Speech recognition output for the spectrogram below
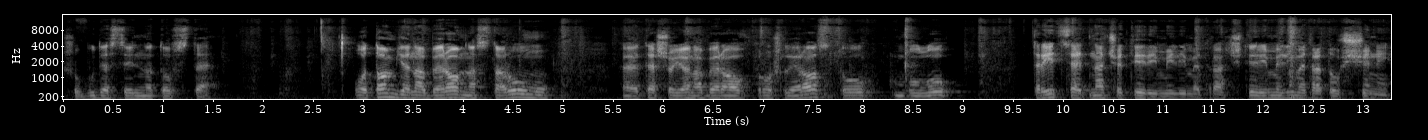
що буде сильно товсте. Отам я набирав на старому. е, Те, що я набирав в прошлий раз, то було 30 на 4 мм. 4 мм товщини.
